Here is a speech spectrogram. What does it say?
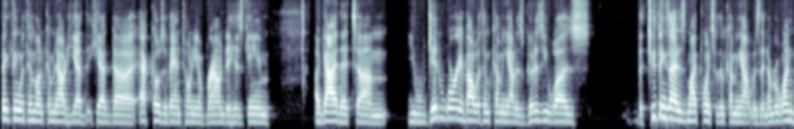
big thing with him on coming out. He had he had uh, echoes of Antonio Brown to his game, a guy that um, you did worry about with him coming out as good as he was. The two things I had as my points with him coming out was that number one,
